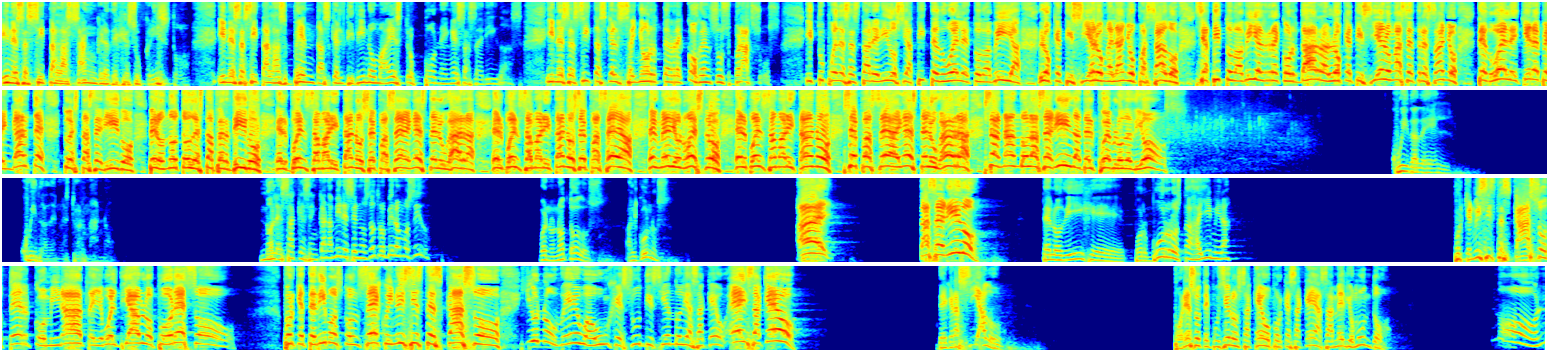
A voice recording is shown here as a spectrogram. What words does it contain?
y necesita la sangre de Jesucristo. Y necesita las vendas que el divino maestro pone en esas heridas. Y necesitas que el Señor te recoja en sus brazos. Y tú puedes estar herido si a ti te duele todavía lo que te hicieron el año pasado. Si a ti todavía el recordar lo que te hicieron hace tres años te duele y quieres vengarte, tú estás herido. Pero no todo está perdido. El buen samaritano se pasea en este lugar. El buen samaritano se pasea en medio nuestro. El buen samaritano pasea en este lugar sanando las heridas del pueblo de Dios. Cuida de él. Cuida de nuestro hermano. No le saques en cara. Mire, si nosotros hubiéramos ido. Bueno, no todos, algunos. ¡Ay! ¿Estás herido? Te lo dije, por burro estás allí, mira. Porque no hiciste caso, terco, mira, te llevó el diablo por eso. Porque te dimos consejo y no hiciste caso. Yo no veo a un Jesús diciéndole a Saqueo, ¡Ey, Saqueo! Desgraciado. Por eso te pusieron saqueo porque saqueas a medio mundo.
